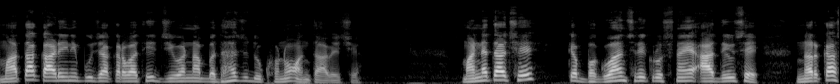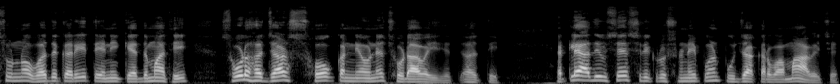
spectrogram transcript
માતા કાળીની પૂજા કરવાથી જીવનના બધા જ દુઃખોનો અંત આવે છે. માન્યતા છે કે ભગવાન શ્રી કૃષ્ણએ આ દિવસે નરકાસુરનો વધ કરી તેની કેદમાંથી સોળ હજાર સો કન્યાઓને છોડાવી હતી. એટલે આ દિવસે શ્રી કૃષ્ણની પણ પૂજા કરવામાં આવે છે.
